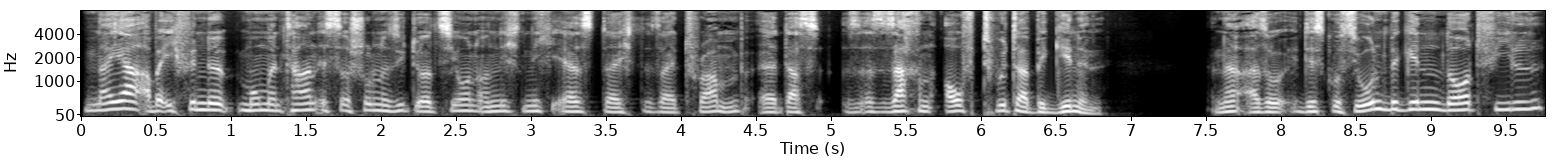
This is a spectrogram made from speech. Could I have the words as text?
Naja, aber ich finde, momentan ist das schon eine Situation und nicht, nicht erst seit Trump, äh, dass Sachen auf Twitter beginnen. Ne? Also Diskussionen beginnen dort viel,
